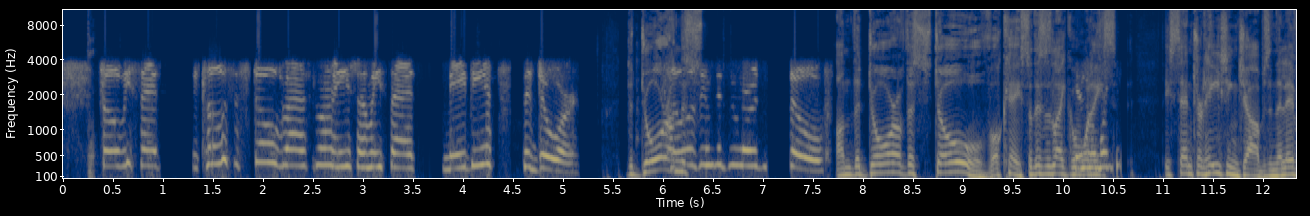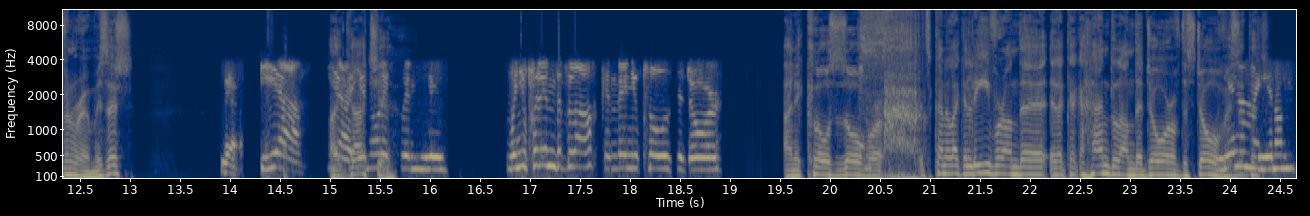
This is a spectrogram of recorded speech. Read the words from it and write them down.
so we said, we closed the stove last night, and we said, maybe it's the door. The door on the s- Closing the door of the stove. on the door of the stove. Okay, so this is like one of these, central heating jobs in the living room, is it? Yeah. Yeah. I Yeah. You know, like when you when you put in the block and then you close the door. And it closes over. It's kind of like a lever on the, like, like a handle on the door of the stove. yeah, it? The- you know, you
